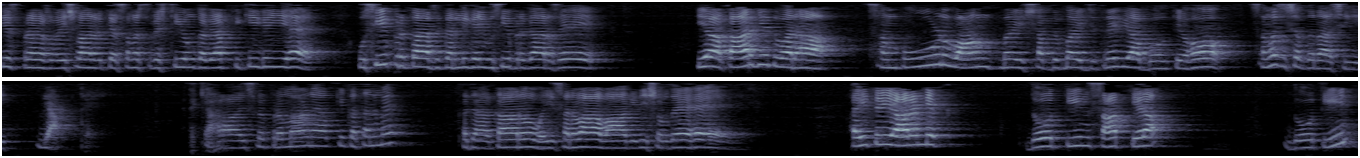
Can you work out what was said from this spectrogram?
जिस प्रकार से वैश्वान के समस्त वृष्टियों का व्याप्ति की गई है, उसी प्रकार से कर ली गई, उसी प्रकार से। यह आकार के द्वारा संपूर्ण वांगमय, शब्दमय जितने भी आप बोलते हो, समस्त शब्द राशि व्याप्त। क्या इसमें प्रमाण है आपके कथन में? कदाकारो वही सर्वाभाग यदि श्रुदय है। ऐत्री आरण्य दो तीन सात तेरह दो तीन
